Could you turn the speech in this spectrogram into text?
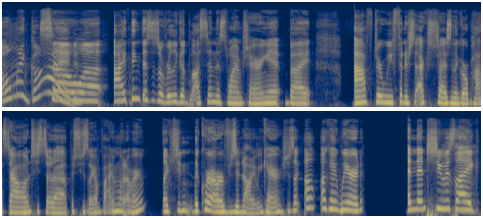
oh my god. So uh, I think this is a really good lesson. This is why I'm sharing it. But after we finished the exercise and the girl passed out and she stood up and she was like, I'm fine, whatever. Like she, the choreographer did not even care. She was like, oh, okay, weird. And then she was like,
